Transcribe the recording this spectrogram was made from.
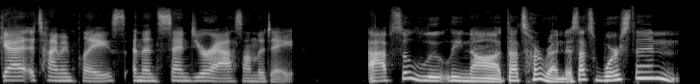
get a time and place and then send your ass on the date. Absolutely not. That's horrendous. That's worse than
